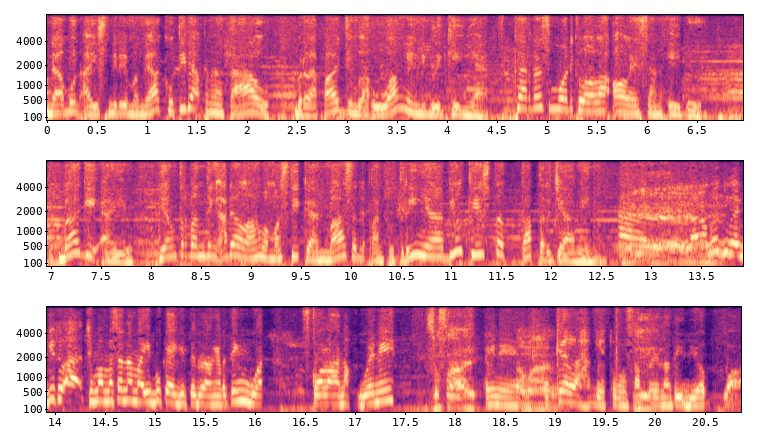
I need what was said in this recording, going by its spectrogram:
Namun Ayu sendiri mengaku tidak pernah tahu berapa jumlah uang yang dimilikinya karena semua dikelola oleh sang ibu. Bagi Ayu, yang terpenting adalah memastikan masa depan putrinya Bilkis tetap terjamin. Kalau gue juga gitu, ah, cuma masa nama ibu kayak gitu doang. Yang penting buat sekolah anak gue nih, Selesai. ini oke lah gitu sampai Iya. nanti dia wah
